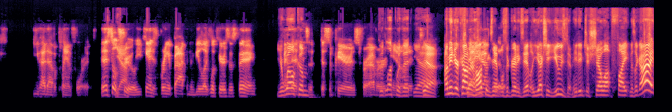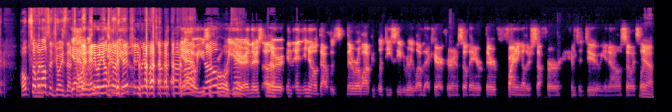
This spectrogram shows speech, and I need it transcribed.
you had to have a plan for it. And it's still Yeah. true. You can't just bring it back and then be like, "Look, here's this thing." You're and welcome. it disappears forever. Good luck you with it. Yeah. Yeah. I mean, your Connor Yeah, Hawk example to- is a great example. You actually used him. He didn't just show up, fight, and it's like, all right, hope someone else enjoys that Yeah, Yeah. Anybody else got a cameo. pitch? Anybody want to talk about Connor yeah, Hawk? we used no? it for a Okay. year, and there's Yeah. other, and, and you know that was there were a lot of people at DC who really love that character, and so they're they're finding other stuff for him to do, you know. So it's like, yeah.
